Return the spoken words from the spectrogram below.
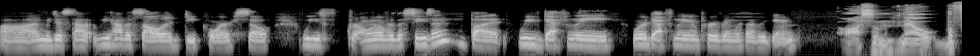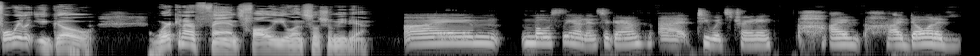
uh, and we just have we have a solid decor. So we've grown over the season, but we've definitely we're definitely improving with every game. Awesome. Now, before we let you go, where can our fans follow you on social media? I'm mostly on Instagram at T Woods Training. I'm I don't want to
